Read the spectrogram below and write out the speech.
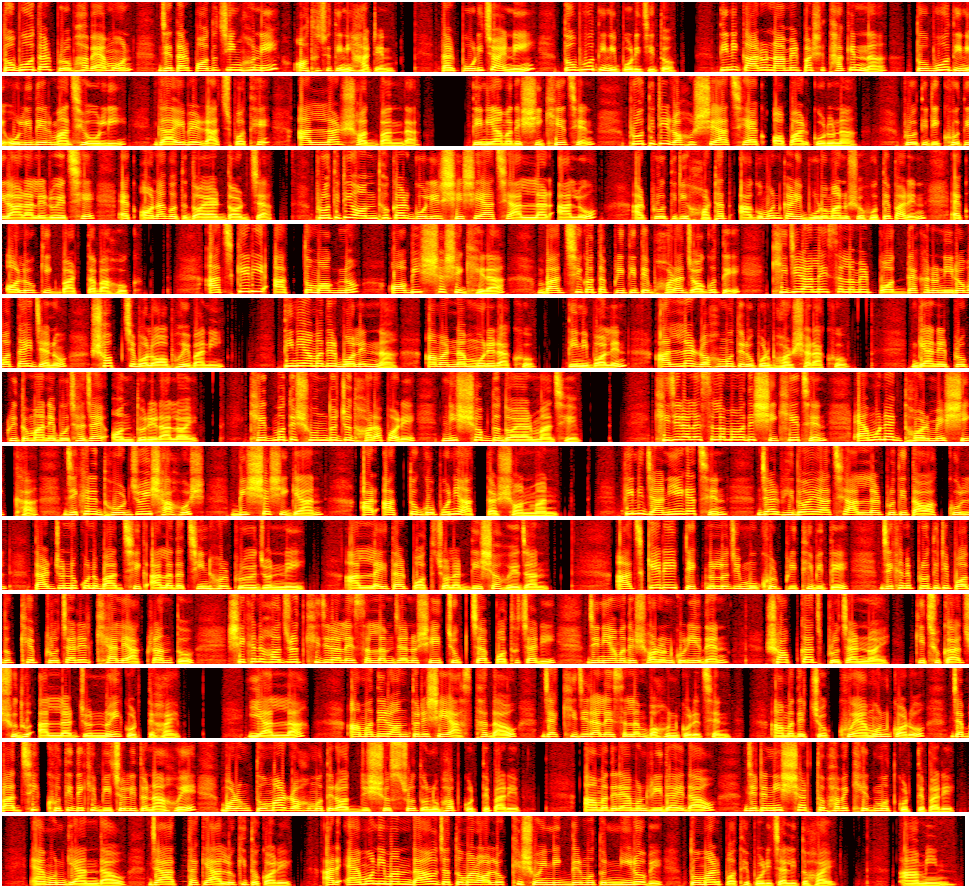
তবুও তার প্রভাব এমন যে তার পদচিহ্ন নেই, অথচ তিনি হাঁটেন। তার পরিচয় নেই, তবুও তিনি পরিচিত। তিনি কারও নামের পাশে থাকেন না, তবুও তিনি অলিদের মাঝে অলি, গায়েবের রাজপথে আল্লাহর সদ্বান্দা তিনি আমাদের শিখিয়েছেন, প্রতিটি রহস্যে আছে এক অপার করুণা। প্রতিটি ক্ষতির আড়ালে রয়েছে এক অনাগত দয়ার দরজা। প্রতিটি অন্ধকার গলির শেষে আছে আল্লাহর আলো আর প্রতিটি হঠাৎ আগমনকারী বুড়ো মানুষও হতে পারেন এক অলৌকিক বার্তাবাহক। আজকেরই আত্মমগ্ন, অবিশ্বাসে ঘেরা, বাহ্যিকতা প্রীতিতে ভরা জগতে খিজির আলাইসাল্লামের পদ দেখানো নীরবতাই যেন সবচেয়ে বড় অভয়বাণী। তিনি আমাদের বলেন না, আমার নাম মনে রাখো। তিনি বলেন, আল্লাহর রহমতের উপর ভরসা রাখো। জ্ঞানের প্রকৃত মানে বোঝা যায় অন্তরের আলয়। খেদমতে সৌন্দর্য ধরা পড়ে নিঃশব্দ দয়ার মাঝে। খিজির আলাইসাল্লাম আমাদের শিখিয়েছেন এমন এক ধর্মের শিক্ষা যেখানে ধৈর্যই সাহস, বিশ্বাসী জ্ঞান আর আত্মগোপনী আত্মার সম্মান। তিনি জানিয়ে গেছেন, যার হৃদয়ে আছে আল্লাহর প্রতি তাওয়াক্কুল, তার জন্য কোনো বাহ্যিক আলাদা চিহ্নর প্রয়োজন নেই। আল্লাহই তার পথ চলার দিশা হয়ে যান। আজকের এই টেকনোলজি মুখর পৃথিবীতে, যেখানে প্রতিটি পদক্ষেপ প্রচারের খেয়ালে আক্রান্ত, সেখানে হজরত খিজির আলাইসাল্লাম যেন সেই চুপচাপ পথচারী যিনি আমাদের স্মরণ করিয়ে দেন, সব কাজ প্রচার নয়, কিছু কাজ শুধু আল্লাহর জন্যই করতে হয়। ইয়া আল্লাহ, আমাদের অন্তরে সেই আস্থা দাও যা খিজির আলাইসাল্লাম বহন করেছেন। আমাদের চক্ষু এমন করো যা বাহ্যিক ক্ষতি দেখে বিচলিত না হয়ে বরং তোমার রহমতের অদৃশ্য স্রোত অনুভব করতে পারে। আমাদের এমন হৃদয় দাও যেটা নিঃস্বার্থভাবে খেদমত করতে পারে। এমন জ্ঞান দাও যা আত্মাকে আলোকিত করে। আর এমন ইমান দাও যা তোমার অলক্ষ্যে সৈনিকদের মতো নীরবে তোমার পথে পরিচালিত হয়। আমিন।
